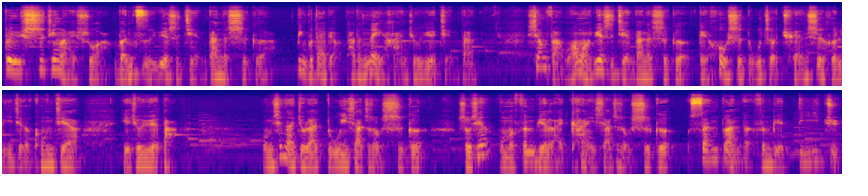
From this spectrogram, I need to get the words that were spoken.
对于《诗经》来说啊，文字越是简单的诗歌啊。并不代表它的内涵就越简单，相反，往往越是简单的诗歌，给后世读者诠释和理解的空间啊，也就越大。我们现在就来读一下这首诗歌。首先，我们分别来看一下这首诗歌三段的分别。第一句：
